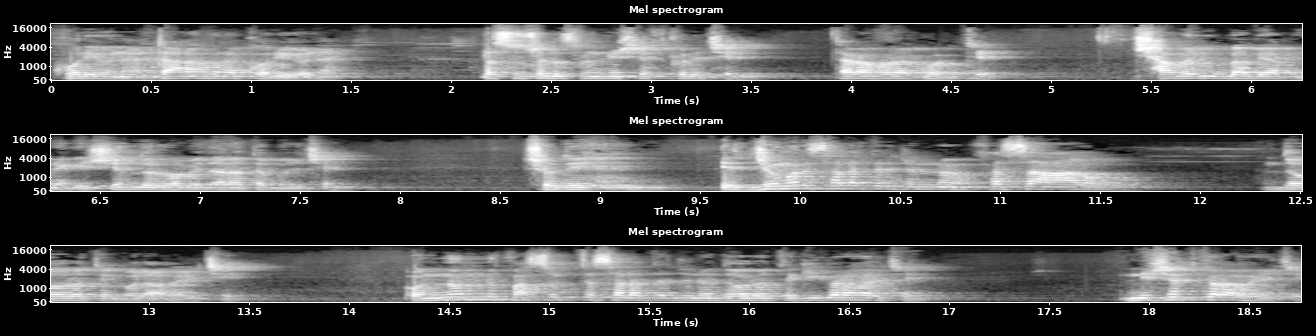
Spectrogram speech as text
করিও না, তাড়াহুড়া করিও না। রাসুসাল্লাম নিষেধ করেছেন, তাড়াহুড়া করতে। স্বাভাবিকভাবে আপনাকে সুন্দরভাবে দাঁড়াতে বলছেন। শুধু জুমার সালাতের জন্য ফাঁসা আও দৌড়তে বলা হয়েছে। অন্য অন্য পাঁচটা সালাতের জন্য দৌড়তে কি করা হয়েছে? নিষেধ করা হয়েছে।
